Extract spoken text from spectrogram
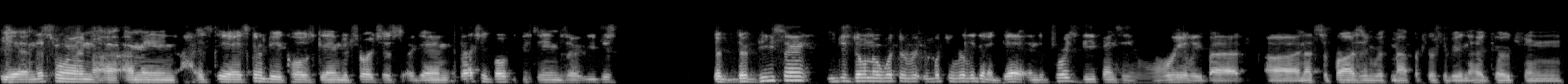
Yeah, and this one, uh, I mean, it's yeah, it's going to be a close game. Detroit's just again, actually both these teams are you just they're they're decent. You just don't know what they're what you're really going to get. And Detroit's defense is really bad, uh, and that's surprising with Matt Patricia being the head coach and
